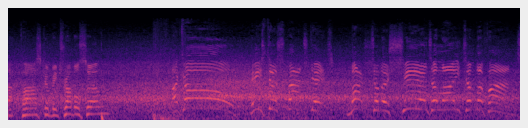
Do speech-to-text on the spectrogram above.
That pass could be troublesome. A goal! He's dispatched it, much to the sheer delight of the fans.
